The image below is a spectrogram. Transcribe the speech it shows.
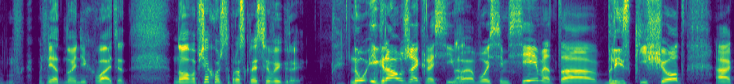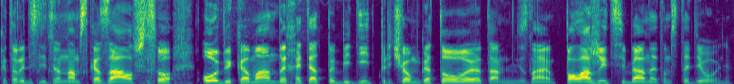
Мне одной не хватит. Ну а вообще хочется просто красивой игры. Ну, игра уже красивая. Да. 8-7 это близкий счет, а, который действительно нам сказал, что обе команды хотят победить, причем готовы, там, не знаю, положить себя на этом стадионе.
